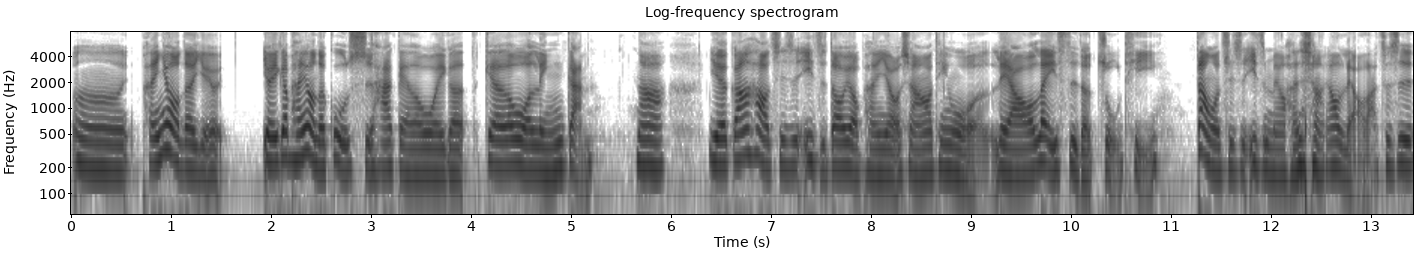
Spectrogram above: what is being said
嗯朋友的有有一个朋友的故事，他给了我一个给了我灵感，那。也刚好，其实一直都有朋友想要听我聊类似的主题，但我其实一直没有很想要聊啦，就是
